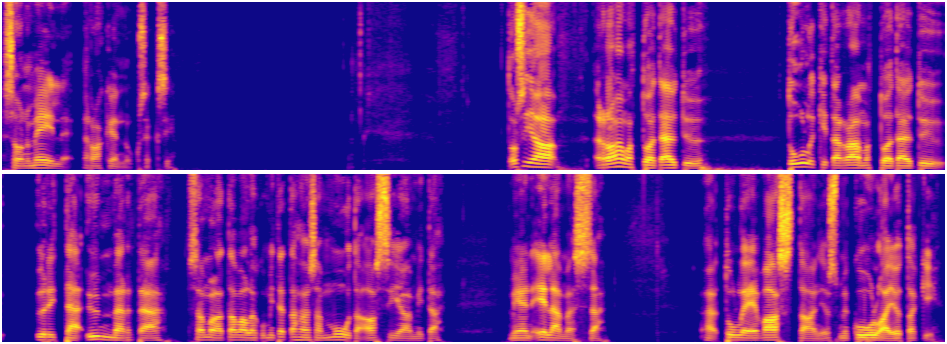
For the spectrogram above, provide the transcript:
se on meille rakennukseksi. Tosiaan raamattua täytyy tulkita, raamattua täytyy yrittää ymmärtää samalla tavalla kuin mitä tahansa muuta asiaa, mitä meidän elämässä tulee vastaan, jos me kuullaan jotakin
